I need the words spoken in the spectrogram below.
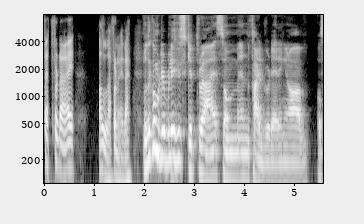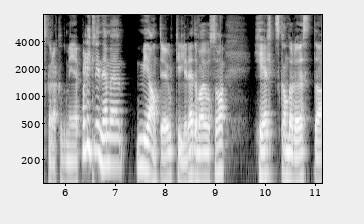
Fett for deg. Alle er fornøyde. Og det kommer til å bli husket, tror jeg, som en feilvurdering av Oscar-akademiet, på lik linje med mye annet de har gjort tidligere. Det var jo også helt skandaløst da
